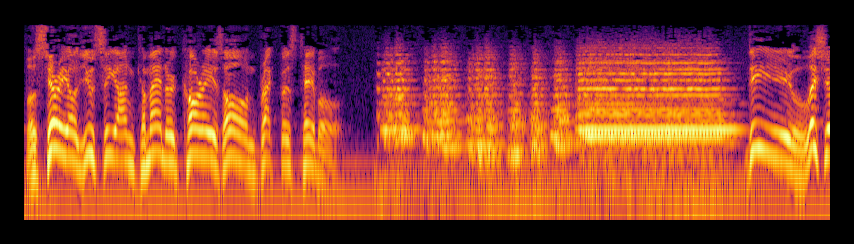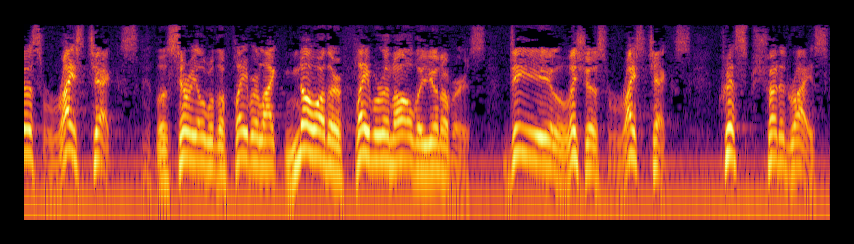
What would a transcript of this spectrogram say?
The cereal you see on Commander Corey's own breakfast table. Delicious Rice Chex, the cereal with a flavor like no other flavor in all the universe. Delicious Rice Chex. Crisp shredded rice,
